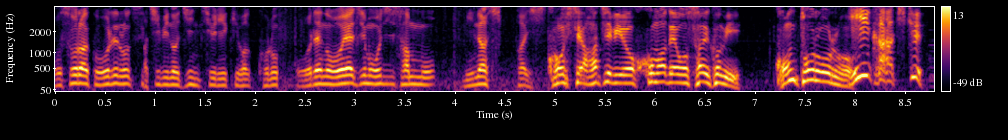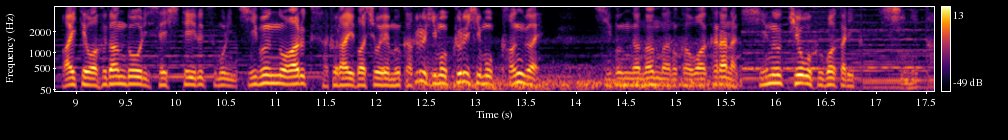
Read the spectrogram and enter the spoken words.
おそらく俺の八尾の陣中力はこの俺の親父もおじさんも皆失敗した。こうして八尾をここまで抑え込みコントロールを。いいから聞け。相手は普段通り接しているつもり。に自分の歩く先暗い場所へ向かう。来る日も来る日も考え自分が何なのかわからなく死ぬ恐怖ばかりか。死にた。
